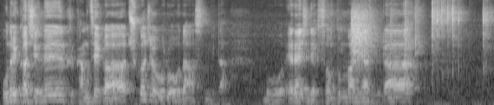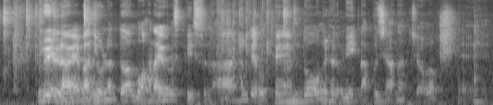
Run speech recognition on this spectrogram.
오늘까지는 그 강세가 추가적으로 나왔습니다. 뭐 LIG 넥선뿐만이 아니라 금요일 날 많이 올랐던 뭐 하나 에어로스페이스나 현대 로템도 오늘 흐름이 나쁘지 않았죠. 예.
